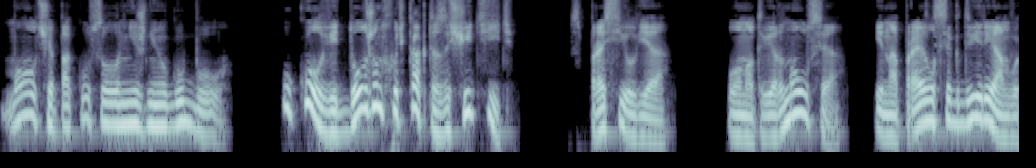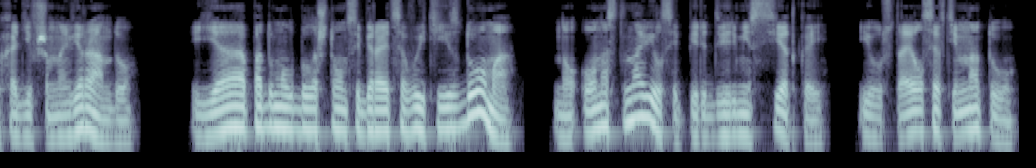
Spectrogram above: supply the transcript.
молча покусывал нижнюю губу. Укол ведь должен хоть как-то защитить? Спросил я. Он отвернулся и направился к дверям, выходившим на веранду. Я подумал было, что он собирается выйти из дома, но он остановился перед дверьми с сеткой и уставился в темноту.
